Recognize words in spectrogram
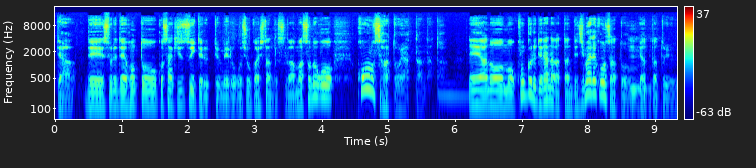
たでそれで本当お子さん傷ついてるっていうメールをご紹介したんですが、まあ、その後コンサートをやったんだと。であのもうコンクール出られなかったんで自前でコンサートをやったという、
